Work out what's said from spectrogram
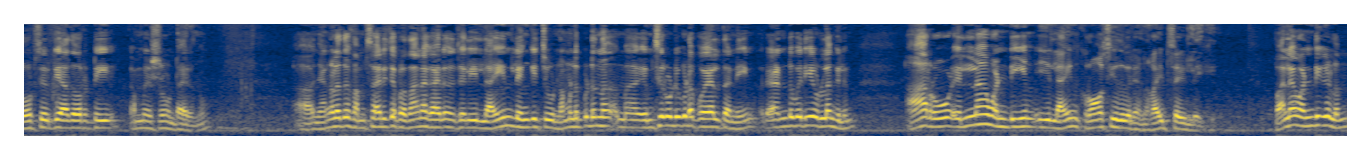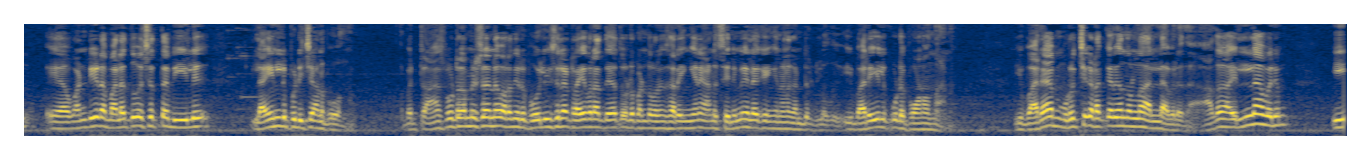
റോഡ് സേഫ്റ്റി അതോറിറ്റി കമ്മീഷനും ഉണ്ടായിരുന്നു. ഞങ്ങളിത് സംസാരിച്ച പ്രധാന കാര്യം എന്ന് വെച്ചാൽ ഈ ലൈൻ ലംഘിച്ചുകൊണ്ട് നമ്മളിവിടുന്ന് എം സി റോഡിൽ കൂടെ പോയാൽ തന്നെയും രണ്ട് വരിയേ ഉള്ളെങ്കിലും ആ റോഡ് എല്ലാ വണ്ടിയും ഈ ലൈൻ ക്രോസ് ചെയ്ത് വരികയാണ് റൈറ്റ് സൈഡിലേക്ക് പല വണ്ടികളും വണ്ടിയുടെ വലതുവശത്തെ വീൽ ലൈനിൽ പിടിച്ചാണ് പോകുന്നത്. അപ്പോൾ ട്രാൻസ്പോർട്ട് കമ്മീഷൻ തന്നെ പറഞ്ഞൊരു പോലീസിലെ ഡ്രൈവർ അദ്ദേഹത്തോട് പണ്ട് പറഞ്ഞു സാർ ഇങ്ങനെയാണ് സിനിമയിലൊക്കെ ഇങ്ങനെയാണ് കണ്ടിട്ടുള്ളത്. ഈ വരയിൽ കൂടെ പോകണമെന്നാണ് ഈ വര മുറിച്ച് കിടക്കരുതെന്നുള്ളതല്ല അവരത്. അത് എല്ലാവരും ഈ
